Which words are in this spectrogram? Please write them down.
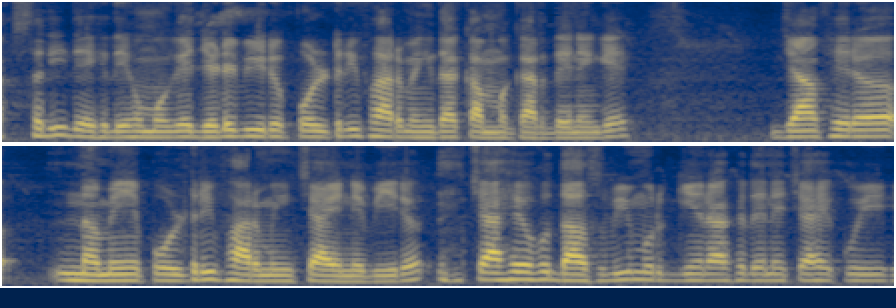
ਅਕਸਰ ਹੀ ਦੇਖਦੇ ਹੋਵੋਗੇ, ਜਿਹੜੇ ਵੀਰ ਪੋਲਟਰੀ ਫਾਰਮਿੰਗ ਦਾ ਕੰਮ ਕਰਦੇ ਨੇਗੇ, ਜਾਂ ਫਿਰ ਨਵੇਂ ਪੋਲਟਰੀ ਫਾਰਮਿੰਗ 'ਚ ਆਏ ਨੇ ਵੀਰ, ਚਾਹੇ ਉਹ 10 20 ਮੁਰਗੀਆਂ ਰੱਖਦੇ ਨੇ, ਚਾਹੇ ਕੋਈ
